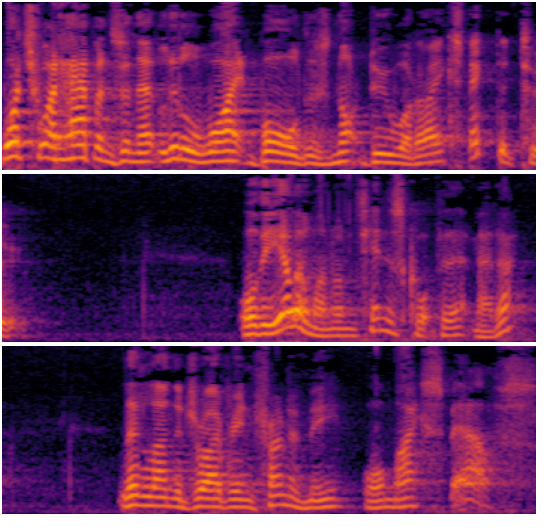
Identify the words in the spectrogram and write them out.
Watch what happens when that little white ball does not do what I expect it to. Or the yellow one on the tennis court for that matter, let alone the driver in front of me or my spouse.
